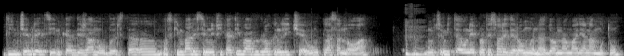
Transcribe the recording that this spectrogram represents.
din ce rețin, că deja am o vârstă, o schimbare semnificativă a avut loc în liceu, în clasa nouă, uh-huh. mulțumită unei profesoare de română, doamna Mariana Mutu,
